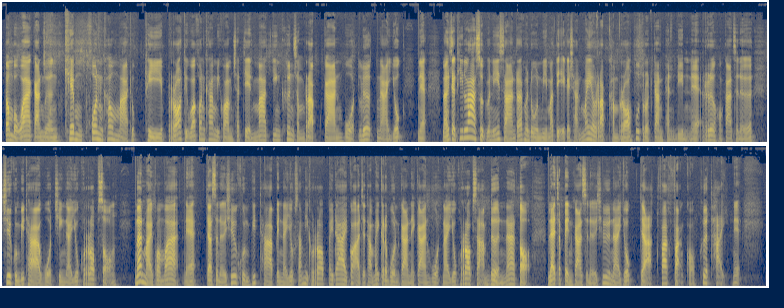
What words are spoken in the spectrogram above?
ต้องบอกว่าการเมืองเข้มข้นเข้ามาทุกที เพราะถือว่าค่อนข้างมีความชัดเจนมากยิ่งขึ้นสำหรับการโหวตเลือกนายก เนี่ยหลังจากที่ล่าสุดวันนี้สารรัฐมนูญมีมติเอกฉันไม่รับคำร้องผู้ตรวจการแผ่นดินเนี่ยเรื่องของการเสนอชื่อคุณพิธาโหวตชิงนายกรอบ 2นั่นหมายความว่าเนี่ยจะเสนอชื่อคุณพิธาเป็นนายกซ้ำอีกรอบไม่ได้ ก็อาจจะทำให้กระบวนการในการโหวตนายกรอบ 3 เดินหน้าต่อ และจะเป็นการเสนอชื่อนายกจากฝากฝั่งของเพื่อไทยเนี่ย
